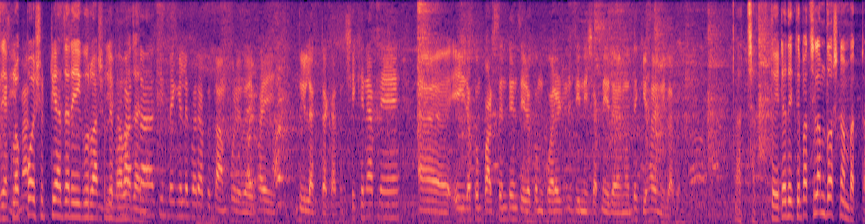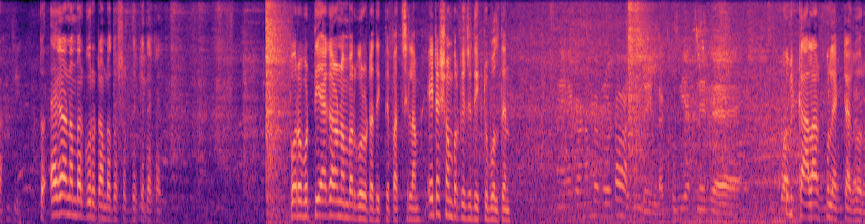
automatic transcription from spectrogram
যে এক লক্ষ পঁয়ষট্টি হাজার এই গরু আসলে ভাবা যায় না। কিনতে গেলে পরে আপনার দাম পড়ে যায় ভাই দুই লাখ টাকা। তো সেখানে আপনি আহ, এই রকম পার্সেন্টেজ এরকম কোয়ালিটির জিনিস আপনি এই দামের মধ্যে কীভাবে মিলাবেন? আচ্ছা তো এটা দেখতে পাচ্ছিলাম দশ নাম্বারটা। তো এগারো নাম্বার গরুটা আমরা দর্শকদেরকে দেখাই। পরবর্তী এগারো নাম্বার গরুটা দেখতে পাচ্ছিলাম। এটা সম্পর্কে যদি একটু বলতেন। নম্বর গরুটাও আলহামদুলিল্লাহ খুবই আপনার খুবই কালারফুল একটা গরু।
